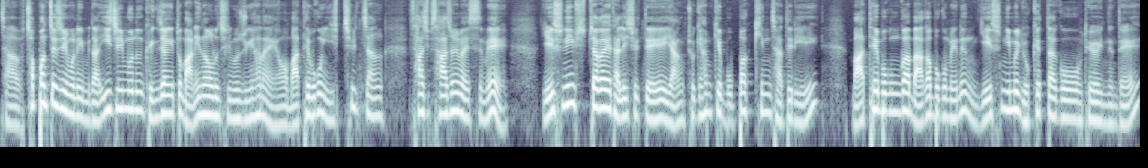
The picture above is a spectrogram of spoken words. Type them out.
자, 첫 번째 질문입니다. 이 질문은 굉장히 또 많이 나오는 질문 중에 하나예요. 마태복음 27장 44절 말씀에 예수님 십자가에 달리실 때 양쪽에 함께 못 박힌 자들이 마태복음과 마가복음에는 예수님을 욕했다고 되어 있는데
